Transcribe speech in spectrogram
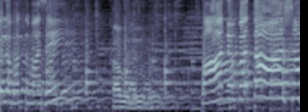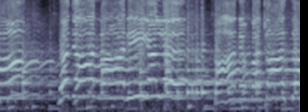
बोलो भक्त माँ से का बोलो? पान बतासा भजा नारियल पान बतासा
